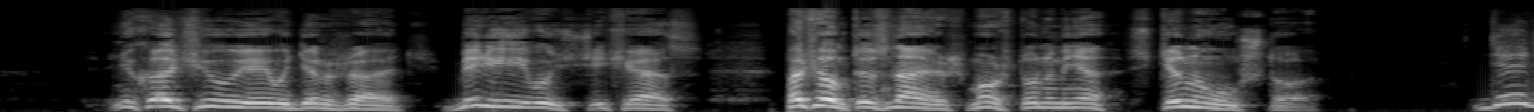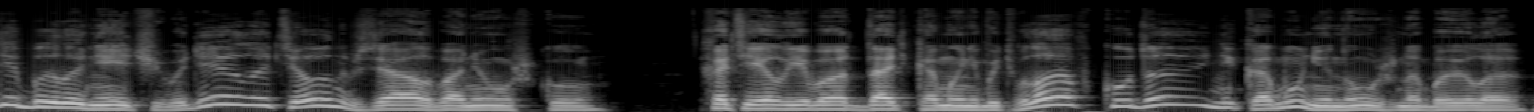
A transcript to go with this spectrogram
— Не хочу я его держать. Бери его сейчас. Почем ты знаешь, может, он у меня стянул что? Дяде было нечего делать, он взял Ванюшку. Хотел его отдать кому-нибудь в лавку, да никому не нужно было.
